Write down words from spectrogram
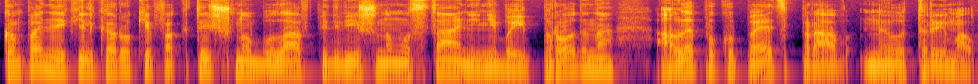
Компанія кілька років фактично була в підвішеному стані, ніби й продана, але покупець прав не отримав.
